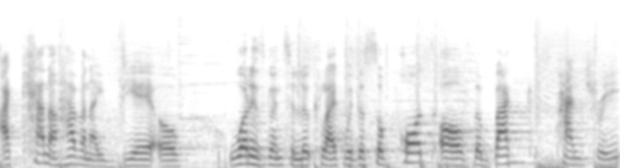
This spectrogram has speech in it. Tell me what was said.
I kind of have an idea of what it's going to look like with the support of the back pantry,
